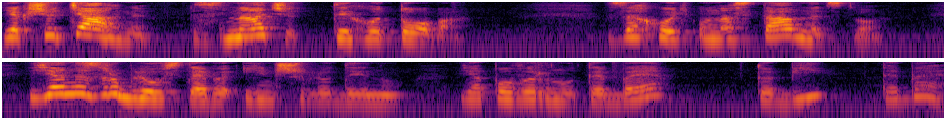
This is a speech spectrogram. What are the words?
Якщо тягне, значить ти готова. Заходь у наставництво. Я не зроблю з тебе іншу людину. Я поверну тебе, тобі, тебе.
